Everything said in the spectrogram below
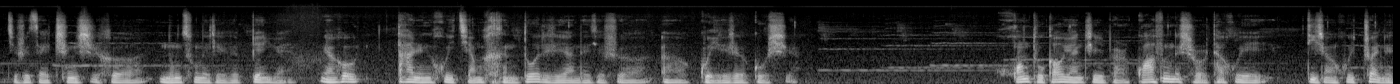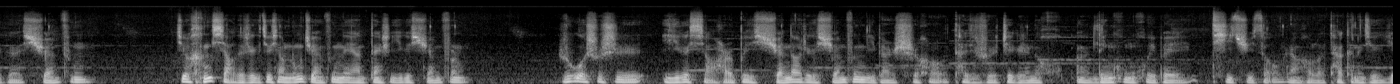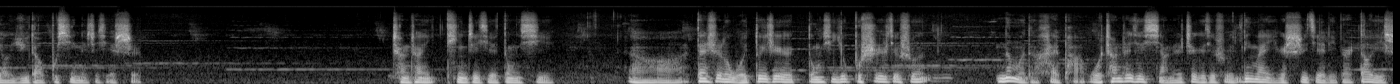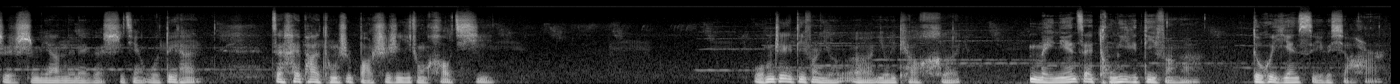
就是在城市和农村的这个边缘。然后大人会讲很多的这样的，就是说呃鬼的这个故事。黄土高原这边刮风的时候，他会。地上会转这个旋风，就很小的这个，就像龙卷风那样，但是一个旋风。如果说是一个小孩被旋到这个旋风里边的时候，他就说这个人的嗯灵魂会被提取走，然后呢，他可能就要遇到不幸的这些事。常常听这些东西啊，但是呢，我对这个东西又不是就说。那么的害怕，我常常就想着这个就是另外一个世界里边到底是什么样的那个事件。我对他在害怕的同时，保持着一种好奇。我们这个地方有呃有一条河，每年在同一个地方啊，都会淹死一个小孩儿，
